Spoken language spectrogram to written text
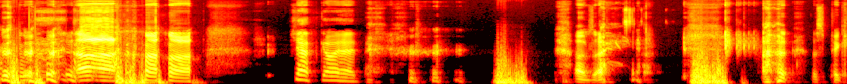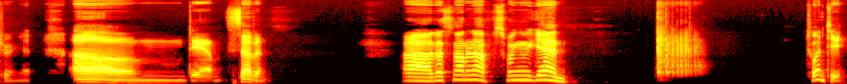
Uh, Jeff, go ahead. I'm sorry. I was picturing it. Um, damn. Seven. Uh, that's not enough. Swing again. 20.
